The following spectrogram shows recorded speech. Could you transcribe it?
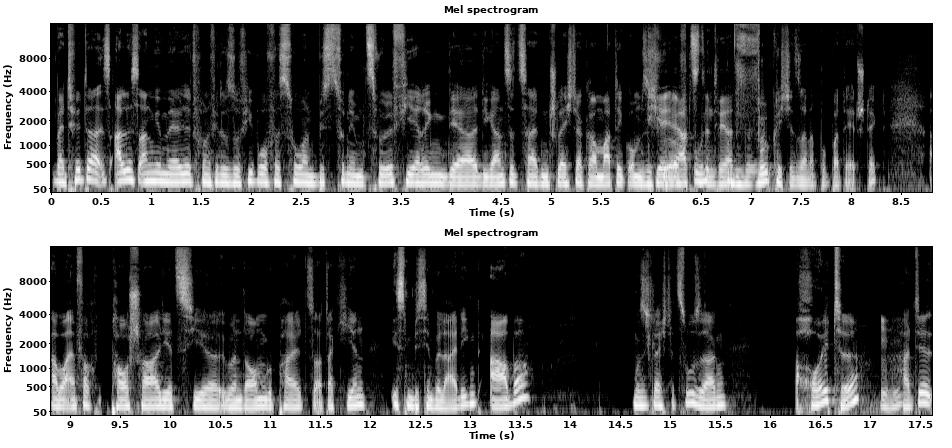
bei Twitter ist alles angemeldet, von Philosophieprofessoren bis zu dem Zwölfjährigen, der die ganze Zeit in schlechter Grammatik um sich Tierärztin und werden wirklich in seiner Pubertät steckt. Aber einfach pauschal jetzt hier über den Daumen gepeilt zu attackieren, ist ein bisschen beleidigend. Aber, muss ich gleich dazu sagen, heute Mhm. hat, der,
